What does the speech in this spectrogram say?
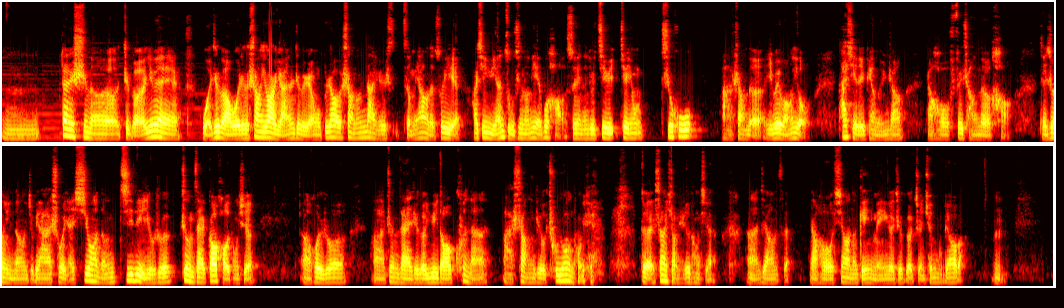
嗯，但是呢，这个因为我这个我这个上幼儿园的这个人，我不知道上东京大学是怎么样的，所以而且语言组织能力也不好，所以呢就借借用知乎啊上的一位网友，他写了一篇文章，然后非常的好。在这里呢，就跟大家说一下，希望能激励，就是说正在高考的同学，啊，或者说啊正在这个遇到困难啊上这个初中的同学，对，上小学的同学，啊这样子，然后希望能给你们一个这个准确目标吧。嗯，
